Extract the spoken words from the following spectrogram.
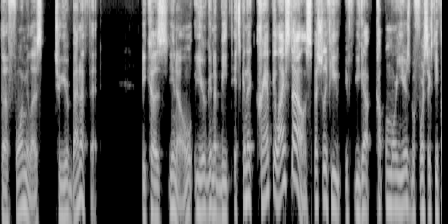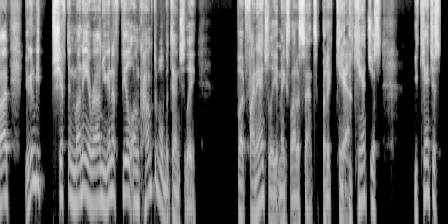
the formulas to your benefit? Because you know you're to be it's to cramp your lifestyle especially if you if you got a couple more years before 65 you're to be shifting money around you're to feel uncomfortable potentially but financially it makes a lot of sense but it can't Yeah. you can't just you can't just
